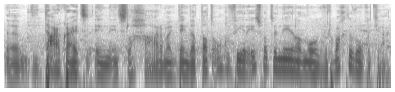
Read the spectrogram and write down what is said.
uh, die Dark Ride in, in Slagharen. Maar ik denk dat dat ongeveer is wat we in Nederland mogen verwachten volgend jaar.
